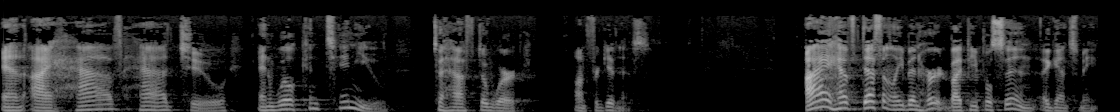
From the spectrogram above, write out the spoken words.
And I have had to and will continue to have to work on forgiveness. I have definitely been hurt by people's sin against me.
